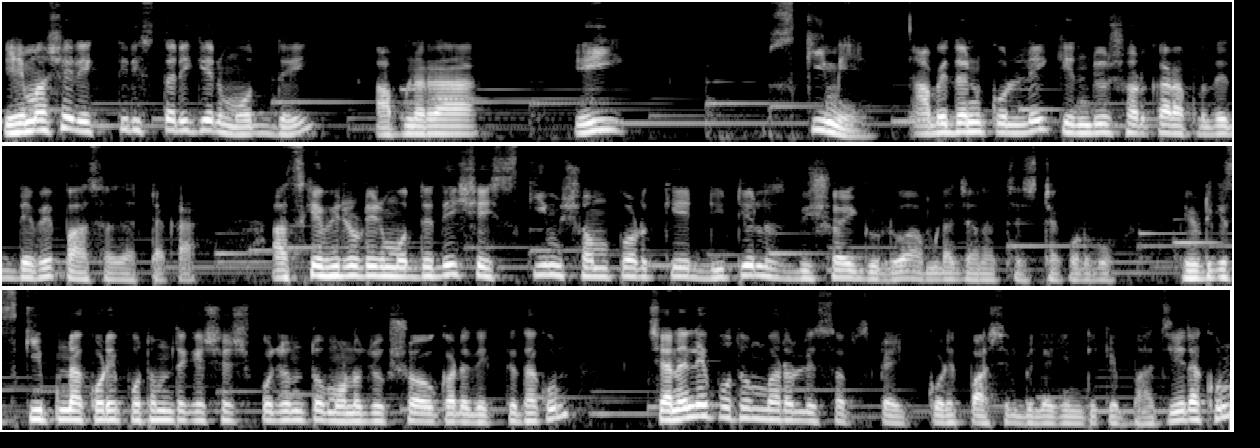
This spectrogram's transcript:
এ মাসের একত্রিশ তারিখের মধ্যেই আপনারা এই স্কিমে আবেদন করলেই কেন্দ্রীয় সরকার আপনাদের দেবে পাঁচ হাজার টাকা। আজকে ভিডিওটির মধ্যে দিয়ে সেই স্কিম সম্পর্কে ডিটেলস বিষয়গুলো আমরা জানার চেষ্টা করব। ভিডিওটিকে স্কিপ না করে প্রথম থেকে শেষ পর্যন্ত মনোযোগ সহকারে দেখতে থাকুন। চ্যানেলে প্রথমবার হলে সাবস্ক্রাইব করে পাশের বেলাইকিনটিকে বাজিয়ে রাখুন।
